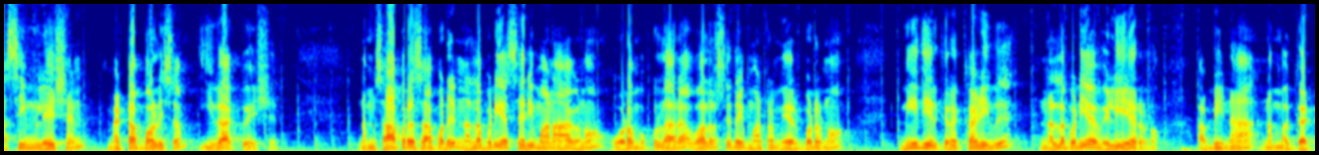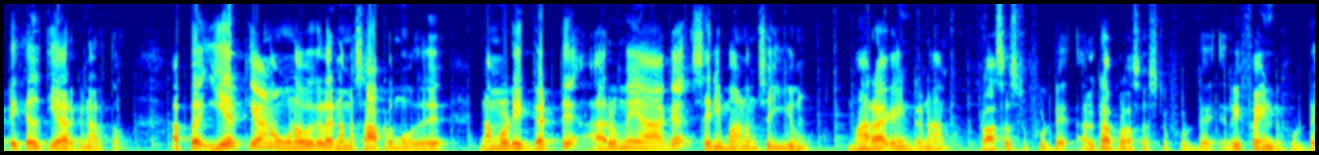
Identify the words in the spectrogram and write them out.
assimilation metabolism evacuation நம்ம சாப்பிட்ற சாப்பாடு நல்லபடியாக செரிமானம் ஆகணும் உடம்புக்குள்ளார வளர்சிதை மாற்றம் ஏற்படணும் மீதி இருக்கிற கழிவு நல்லபடியாக வெளியேறணும். அப்படின்னா நம்ம கட்டு ஹெல்த்தியாக இருக்குன்னு அர்த்தம். அப்போ இயற்கையான உணவுகளை நம்ம சாப்பிடும்போது நம்மளுடைய கட்டு அருமையாக செரிமானம் செய்யும். மாறாக இன்று நாம் processed food ultra processed food refined food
